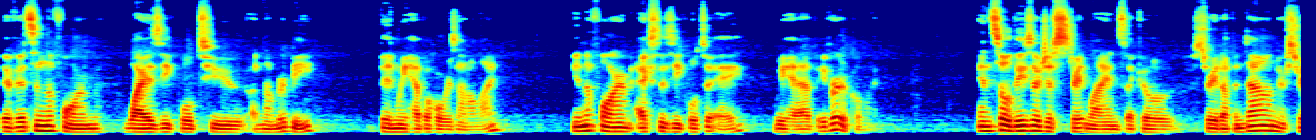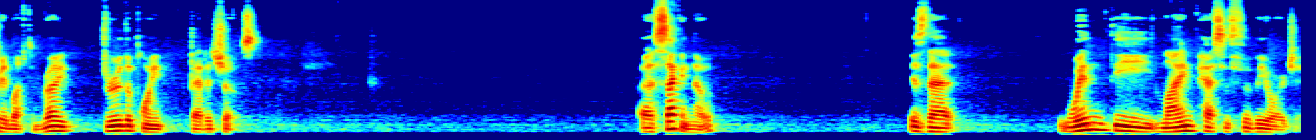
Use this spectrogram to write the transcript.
If it's in the form y is equal to a number b, then we have a horizontal line. In the form x is equal to a, we have a vertical line. And so these are just straight lines that go straight up and down or straight left and right through the point that it shows. A second note is that when the line passes through the origin,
